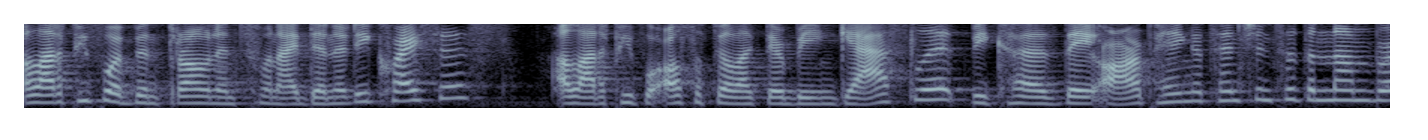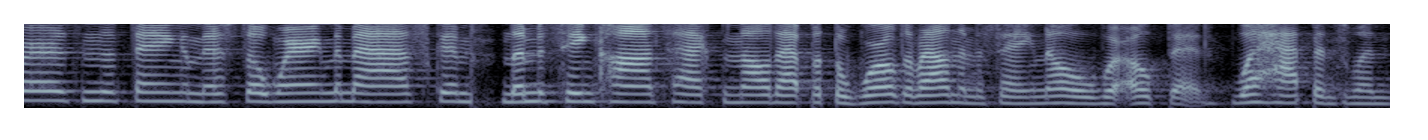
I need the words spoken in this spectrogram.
a lot of people have been thrown into an identity crisis a lot of people also feel like they're being gaslit because they are paying attention to the numbers and the thing and they're still wearing the mask and limiting contact and all that but the world around them is saying no we're open. What happens when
